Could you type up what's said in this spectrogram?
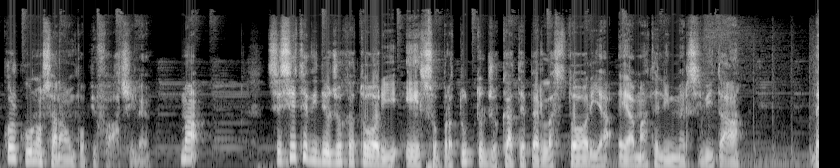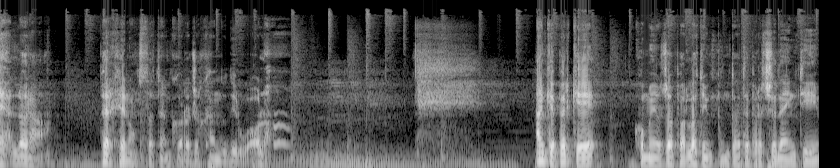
qualcuno sarà un po' più facile, ma se siete videogiocatori e soprattutto giocate per la storia e amate l'immersività, beh allora perché non state ancora giocando di ruolo? Anche perché, come ho già parlato in puntate precedenti,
